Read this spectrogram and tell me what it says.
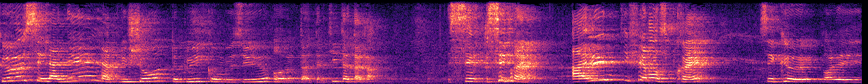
que c'est l'année la plus chaude depuis qu'on mesure euh, tatati. C'est vrai. À une différence près, c'est que dans les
